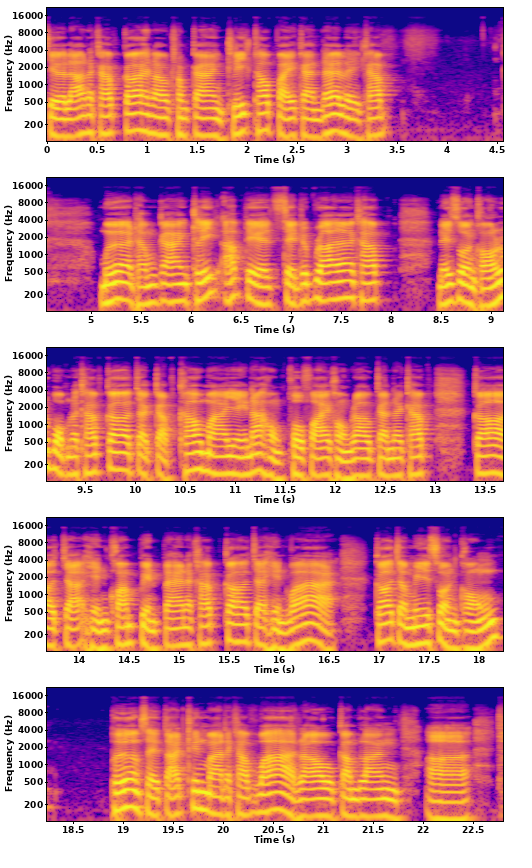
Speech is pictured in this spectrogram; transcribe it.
เจอแล้วนะครับ ก็ให้เราทำการคลิกเข้าไปกันได้เลยครับ เมื่อทำการคลิกอัปเดตเสร็จเรียบร้อยแล้วครับ ในส่วนของระบบนะครับก็จะกลับเข้ามาในหน้าของโปรไฟล์ของเรากันนะครับ ก็จะเห็นความเปลี่ยนแปลงนะครับ ก็จะเห็นว่าก็จะมีส่วนของเพิ่มสตัสขึ้นมานะครับว่าเรากำลังท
